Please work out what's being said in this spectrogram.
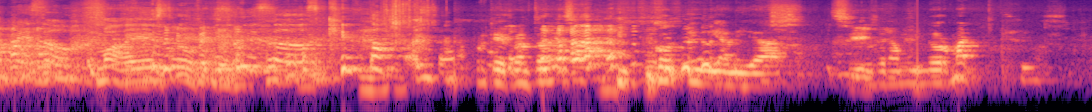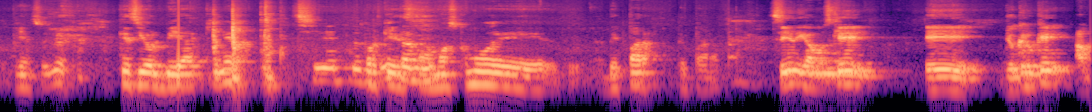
Empezó. Maestro. ¿qué está pasando? Porque de pronto esa cotidianidad Sí. pues, era muy normal, pienso yo. Que se olvida quién era, Sí, porque estamos como de, de para, de para. Sí, digamos que eh, yo creo que a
